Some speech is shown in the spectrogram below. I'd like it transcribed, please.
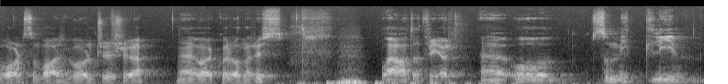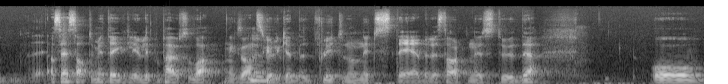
våren som var, våren 2020. Jeg var koronaruss. Og jeg har hatt et friår. Og så mitt liv Altså jeg satte mitt eget liv litt på pause, da. Ikke sant? Skulle ikke flytte noe nytt sted eller starte nytt studie. Og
